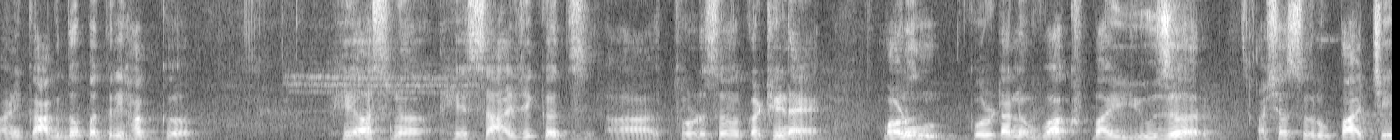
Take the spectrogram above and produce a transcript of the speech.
आणि कागदोपत्री हक्क हे असणं हे साहजिकच थोडंसं कठीण आहे. म्हणून कोर्टानं वक्फ बाय युजर अशा स्वरूपाची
